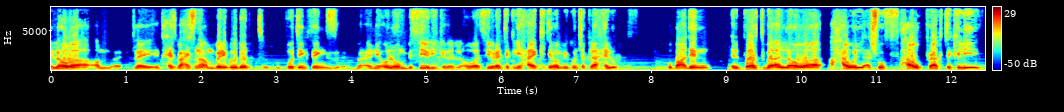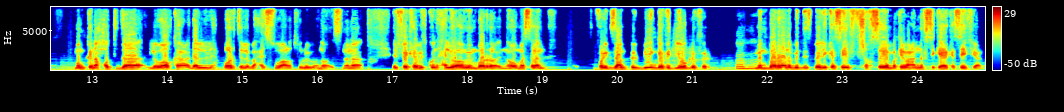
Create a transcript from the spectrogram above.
اللي هو أم- تلاقي تحس بحس ان انا I'm very good at putting things يعني اقولهم بثيوري كده اللي هو theoretically حاجات كتير قوي بيكون شكلها حلو وبعدين البارت بقى اللي هو أحاول أشوف هاو براكتيكالي ممكن أحط ده لواقع ده البارت اللي بحسه على طول بيبقى ناقص. إن أنا الفكرة بتكون حلوة قوي من بره. إن هو مثلا فور اكزامبل بينج ا فيديوجرافر. من بره أنا بالنسبة لي كسيف شخصيا بكلم عن نفسي كده كسيف يعني.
